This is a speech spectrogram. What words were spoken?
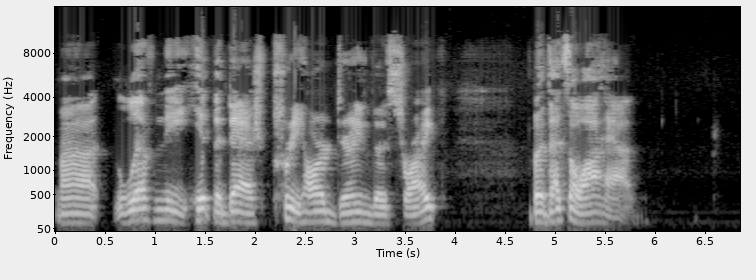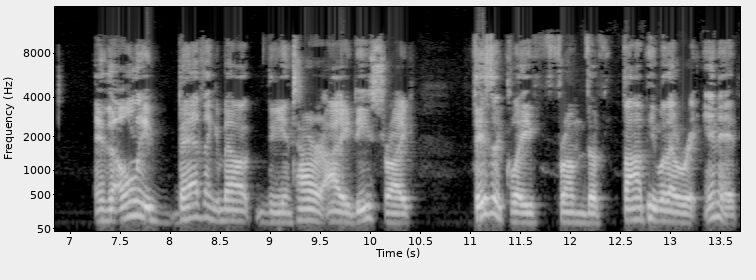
my left knee hit the dash pretty hard during the strike. But that's all I had. And the only bad thing about the entire IED strike, physically, from the five people that were in it,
